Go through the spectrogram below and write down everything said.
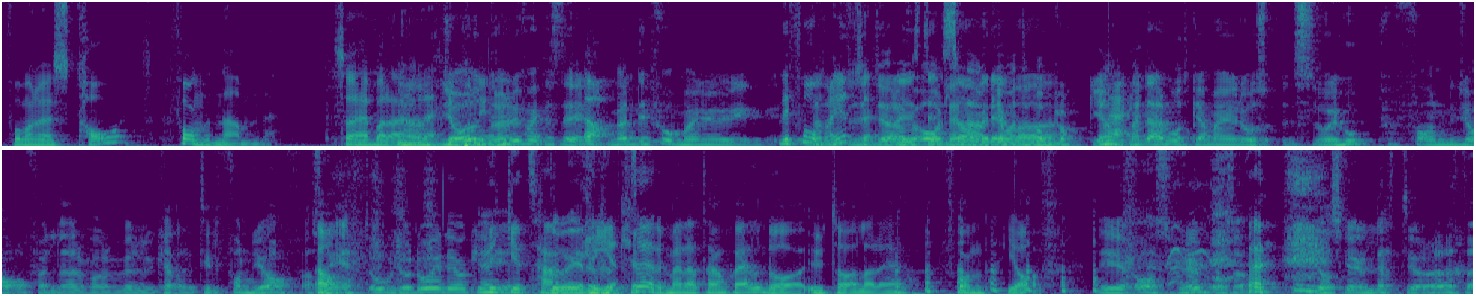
får man ens ta ett fondnamn? Så här bara Ja. Jag undrar ju faktiskt det. Ja. Men det får man ju Det får man ju inte. göra. Ja, just för det. Vi det kan man inte bara- plocka. Nej. Men däremot kan man ju då slå ihop Fondjaf eller vad vi nu kallar det till Fondjaf. Alltså Ja. ett ord. Och då är det okej. Vilket han heter, men att han själv då uttalar det Fondjaf. Det är asgrymt alltså. Jag ska ju lätt göra detta.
